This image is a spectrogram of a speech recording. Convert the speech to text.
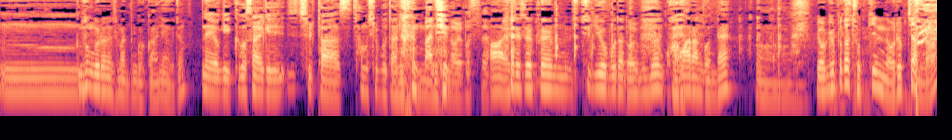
음, 금속노련에서 만든 걸거 아니에요, 그죠? 네 여기 그것을 알기 싫다 사무실보다는 많이 넓었어요. 아, XSFM 스튜디오보다 넓으면 광활한 건데? 어. 여기보다 좁긴 어렵지 않나?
